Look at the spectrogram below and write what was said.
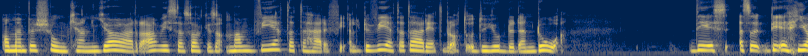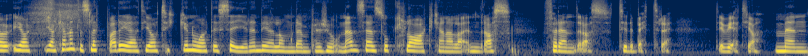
om en person kan göra vissa saker som man vet att det här är fel, du vet att det här är ett brott och du gjorde det ändå. Det är, alltså, det, jag, jag, jag kan inte släppa det, att jag tycker nog att det säger en del om den personen. Sen såklart kan alla ändras, förändras till det bättre, det vet jag. Men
